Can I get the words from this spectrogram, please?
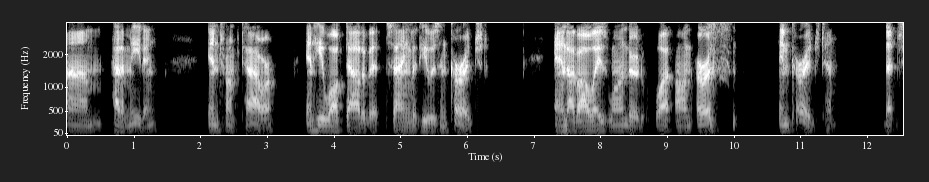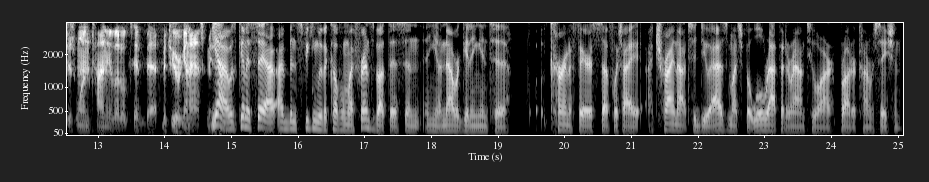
um, had a meeting in Trump Tower, and he walked out of it saying that he was encouraged. And I've always wondered what on earth encouraged him. That's just one tiny little tidbit, but you were going to ask me. Yeah, something. I was going to say I, have been speaking with a couple of my friends about this, and, and you know now we're getting into current affairs stuff, which I, I try not to do as much, but we'll wrap it around to our broader conversation.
